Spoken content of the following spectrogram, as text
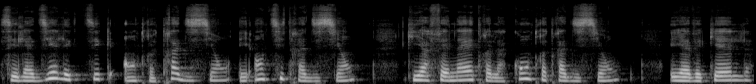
c'est la dialectique entre tradition et antitradition qui a fait naître la contre-tradition et avec elle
